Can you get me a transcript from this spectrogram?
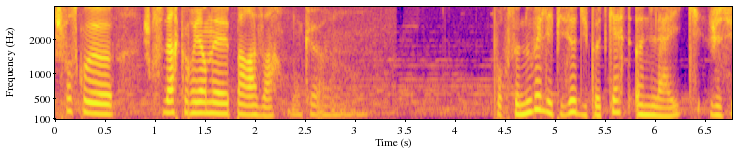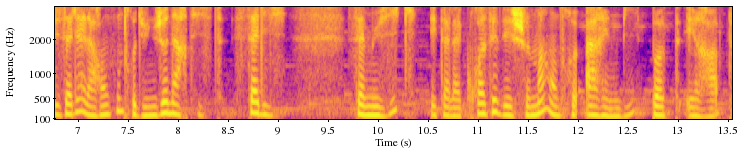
Je pense que je considère que rien n'est par hasard. Donc, euh, Pour ce nouvel épisode du podcast Unlike, je suis allée à la rencontre d'une jeune artiste, Sally. Sa musique est à la croisée des chemins entre RB, pop et rap.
